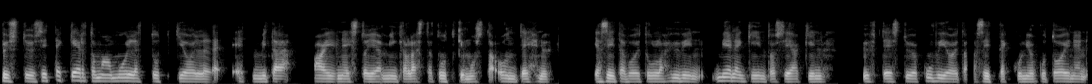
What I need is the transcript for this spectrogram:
pystyy sitten kertomaan muille tutkijoille, että mitä aineistoja ja minkälaista tutkimusta on tehnyt. Ja siitä voi tulla hyvin mielenkiintoisiakin yhteistyökuvioita sitten, kun joku toinen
